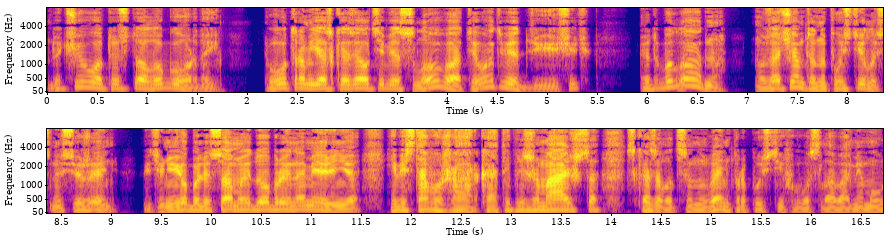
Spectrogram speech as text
«Да чего ты стала гордой? Утром я сказал тебе слово, а ты в ответ десять. Это бы ладно, но зачем ты напустилась на Сижень? Ведь у нее были самые добрые намерения. И без того жарко, а ты прижимаешься, — сказала Цинвэнь, пропустив его слова мимо.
